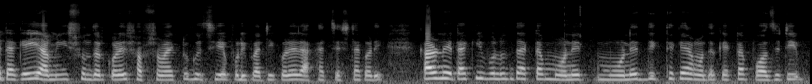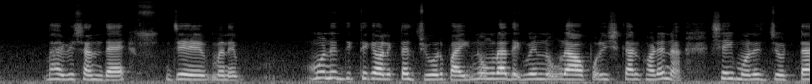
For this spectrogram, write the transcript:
এটাকেই আমি সুন্দর করে সবসময় একটু গুছিয়ে পরিপাটি করে রাখার চেষ্টা করি। কারণ এটা কি বলুন তো, একটা মনের মনের দিক থেকে আমাদেরকে একটা পজিটিভ ভাইব্রেশন দেয় যে মানে মনের দিক থেকে অনেকটা জোর পাই। নোংরা দেখবেন নোংরা অপরিষ্কার ঘরে না, সেই মনের জোরটা,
